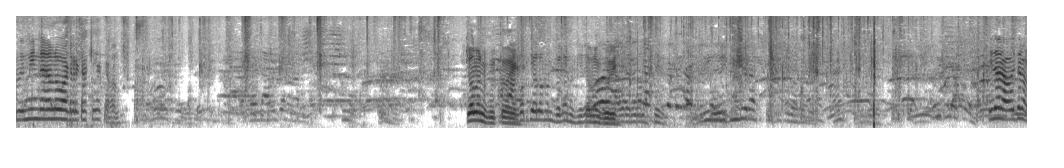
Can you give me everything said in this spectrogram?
में मिनरल वाटर का क्या काम? চলুন ঘুরতে পারি চলুন ঘুরি इधर आओ इधर आओ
